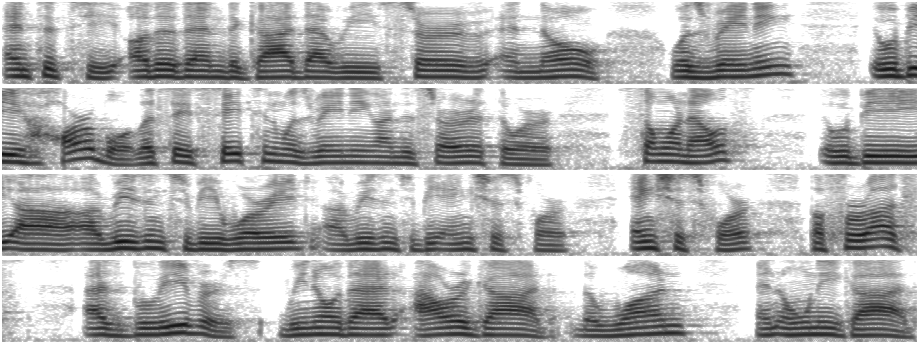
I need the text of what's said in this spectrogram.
entity other than the God that we serve and know was reigning, it would be horrible. Let's say Satan was reigning on this earth or someone else. It would be uh, a reason to be worried, a reason to be anxious for, anxious for. But for us as believers, we know that our God, the one and only God,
